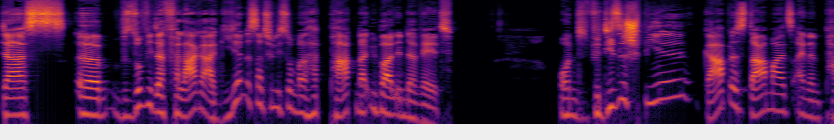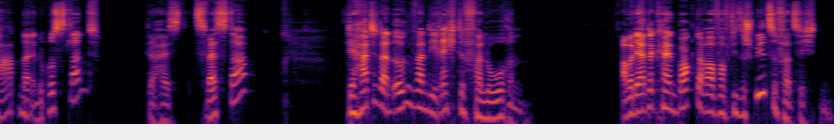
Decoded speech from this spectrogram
dass äh, so wie der Verlage agieren, ist natürlich so, man hat Partner überall in der Welt. Und für dieses Spiel gab es damals einen Partner in Russland, der heißt Zwesta. Der hatte dann irgendwann die Rechte verloren. Aber der hatte keinen Bock darauf, auf dieses Spiel zu verzichten.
